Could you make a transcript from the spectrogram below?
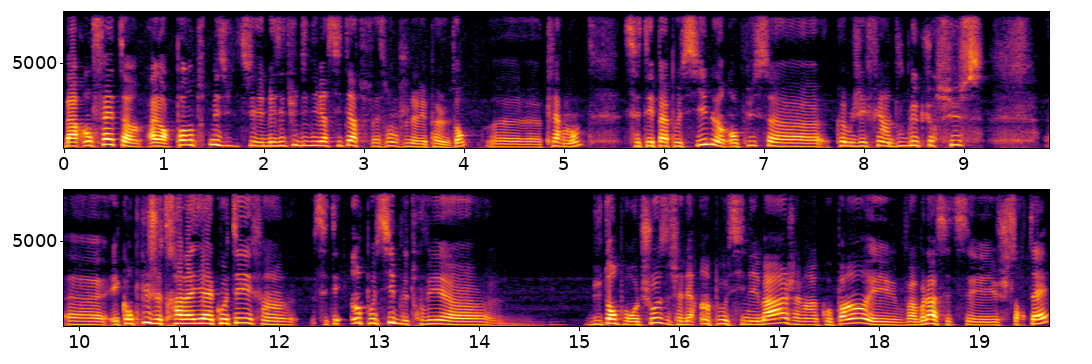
Bah en fait, alors pendant toutes mes, études universitaires, de toute façon, je n'avais pas le temps, euh, clairement. C'était pas possible. En plus, euh, comme j'ai fait un double cursus euh, et qu'en plus je travaillais à côté, enfin, c'était impossible de trouver du temps pour autre chose. J'allais un peu au cinéma, j'avais un copain et enfin voilà, c'est, je sortais,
